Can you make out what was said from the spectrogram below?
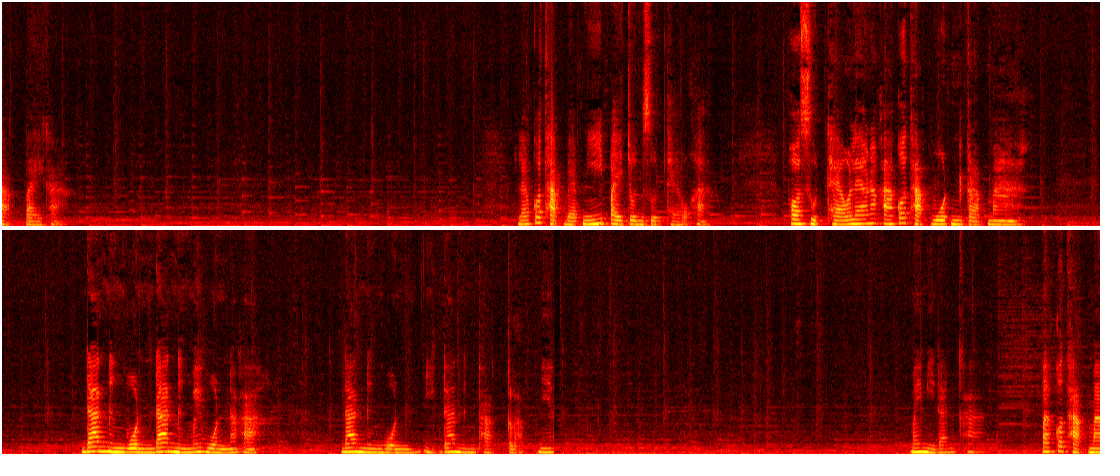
ถักไปค่ะ แล้วก็ถักแบบนี้ไปจนสุดแถวค่ะ พอสุดแถวแล้วนะคะ ก็ถักวนกลับมา ด้านหนึ่งวนด้านหนึ่งไม่วนนะคะ ด้านหนึ่งวนอีกด้านหนึ่งถักกลับเนี่ ไม่มีด้านข้างป้าก็ถักมา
